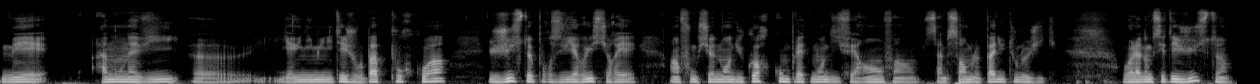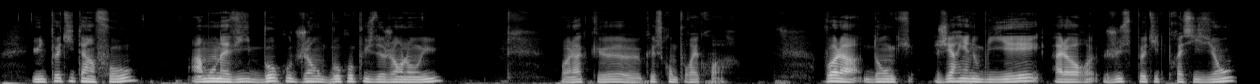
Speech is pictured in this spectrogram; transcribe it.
Mais à mon avis, euh, il y a une immunité. Je ne vois pas pourquoi, juste pour ce virus, il y aurait un fonctionnement du corps complètement différent. Enfin, ça me semble pas du tout logique. Voilà, donc c'était juste une petite info. À mon avis, beaucoup de gens, beaucoup plus de gens l'ont eu. Voilà que, que ce qu'on pourrait croire. Voilà, donc j'ai rien oublié. Alors, juste petite précision.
